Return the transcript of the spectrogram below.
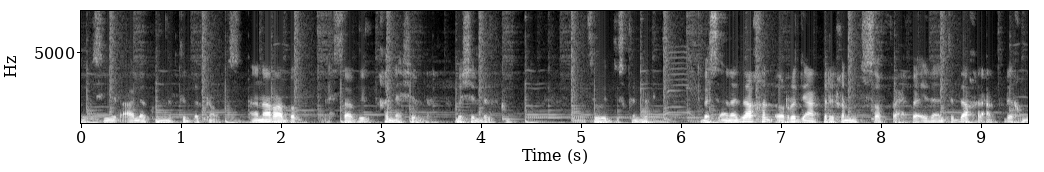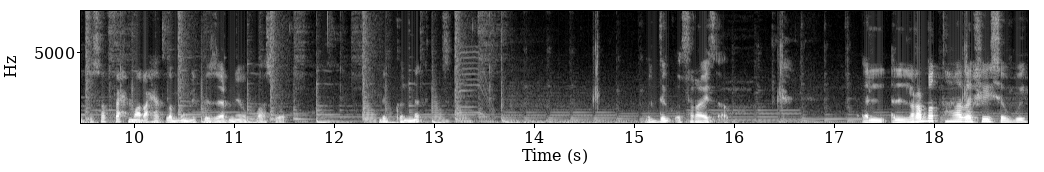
وتصير على connected accounts أنا رابط حسابي خلني أشله بشله لكم. أسوي disconnect بس أنا داخل already عن طريق المتصفح فإذا أنت داخل عن طريق المتصفح ما راح يطلب منك username و password دق connect وتدق authorize app الربط هذا شو يسوي؟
